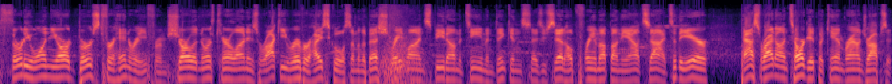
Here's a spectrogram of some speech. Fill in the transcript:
31 yard burst for Henry from Charlotte, North Carolina's Rocky River High School. Some of the best straight line speed on the team. And Dinkins, as you said, helped free him up on the outside. To the air, pass right on target, but Cam Brown drops it.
